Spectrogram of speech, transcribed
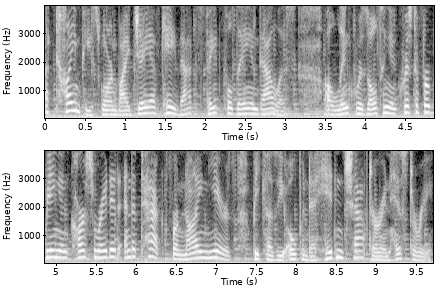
a timepiece worn by JFK that fateful day in Dallas, a link resulting in Christopher being incarcerated and attacked for nine years because he opened a hidden chapter in history.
